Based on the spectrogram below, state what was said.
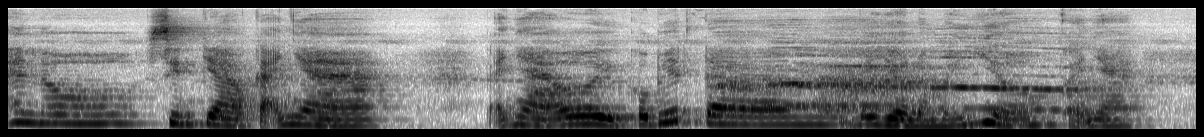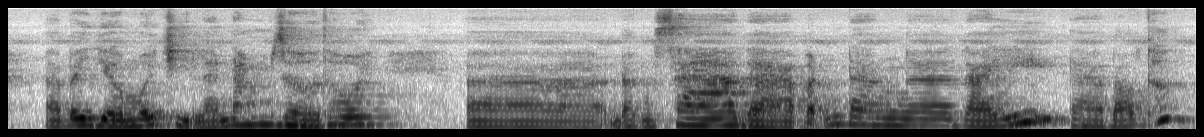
Hello, xin chào cả nhà. Cả nhà ơi, có biết uh, bây giờ là mấy giờ không cả nhà? À, bây giờ mới chỉ là 5 giờ thôi. À, đằng xa gà vẫn đang à, gáy à, báo thức.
